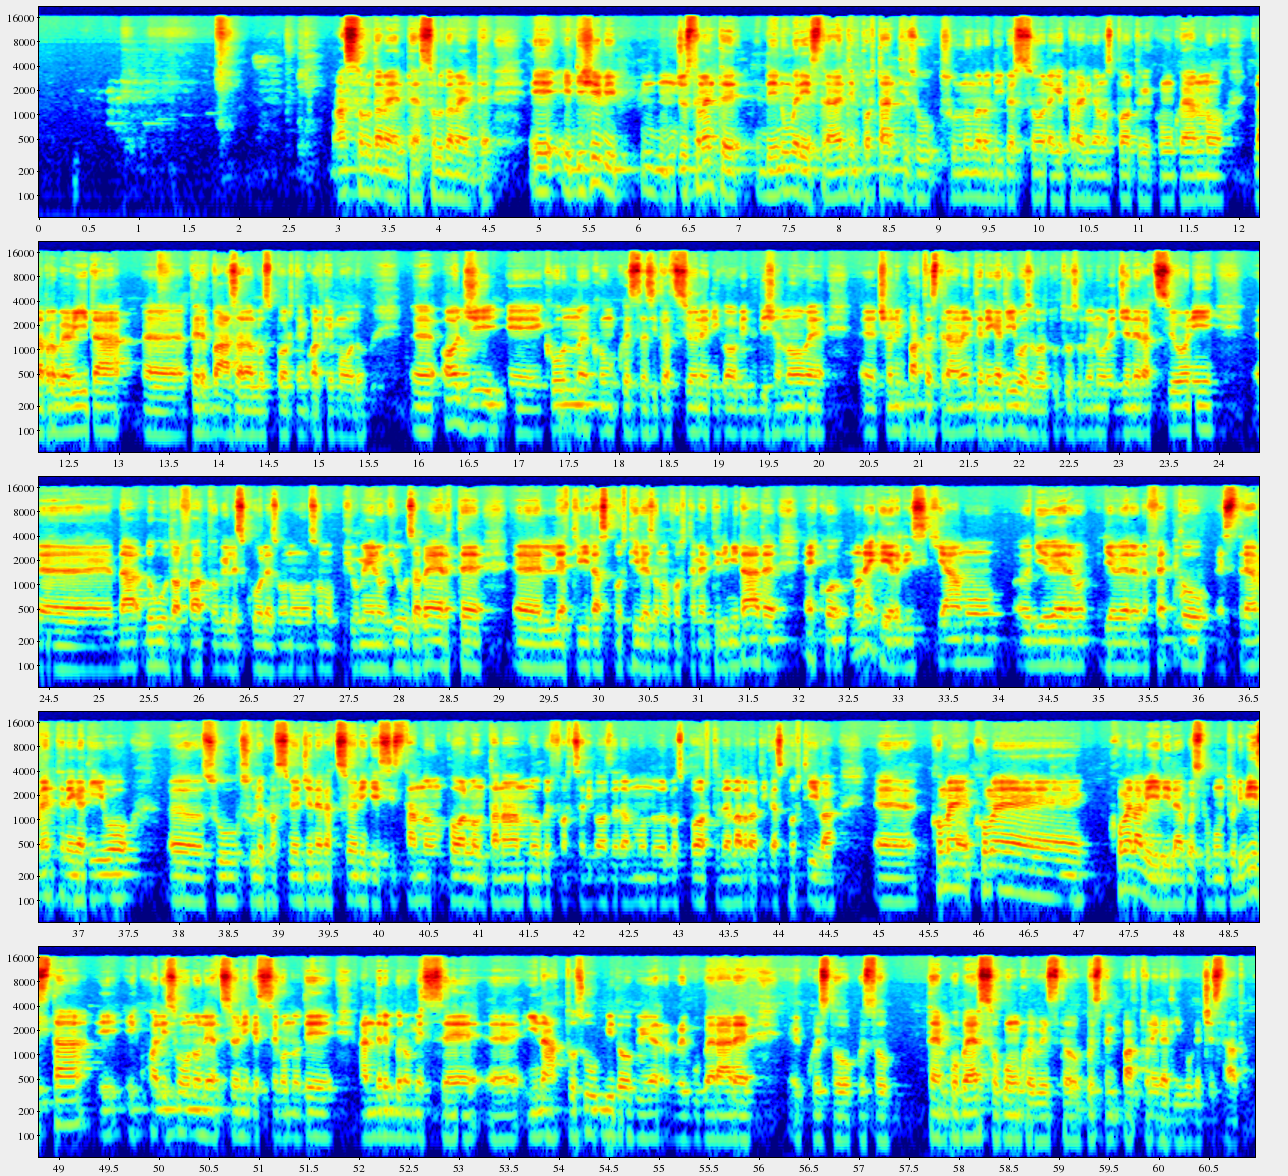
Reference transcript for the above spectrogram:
Assolutamente, assolutamente. E, e dicevi mh, giustamente dei numeri estremamente importanti su, sul numero di persone che praticano sport, che comunque hanno la propria vita eh, pervasa dallo sport in qualche modo. Eh, oggi eh, con, con, questa situazione di Covid-19 eh, c'è un impatto estremamente negativo, soprattutto sulle nuove generazioni, eh, da, dovuto al fatto che le scuole sono, sono più o meno chiuse, aperte, eh, le attività sportive sono fortemente limitate. Ecco, non è che rischiamo di avere, di, avere, un effetto estremamente negativo eh, su, sulle prossime generazioni che si stanno un po' allontanando per forza di cose dal mondo dello sport, della pratica sportiva. Eh, come, come come la vedi da questo punto di vista e, e, quali sono le azioni che secondo te andrebbero messe eh, in atto subito per recuperare eh, questo, questo, tempo perso, comunque questo, questo, impatto negativo che c'è stato?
